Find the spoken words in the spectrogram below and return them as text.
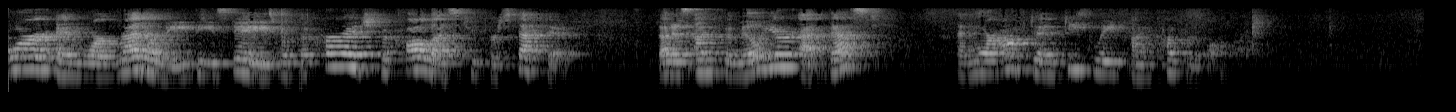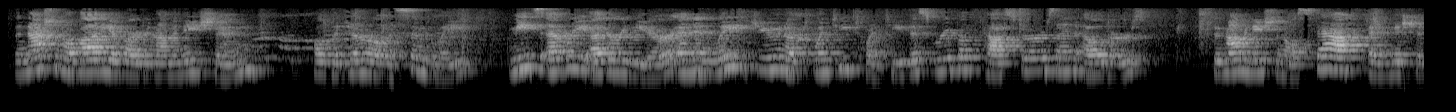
more and more readily these days with the courage to call us to perspective that is unfamiliar at best and more often deeply uncomfortable. The national body of our denomination, called the General Assembly, meets every other year, and in late June of 2020, this group of pastors and elders, denominational staff and mission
